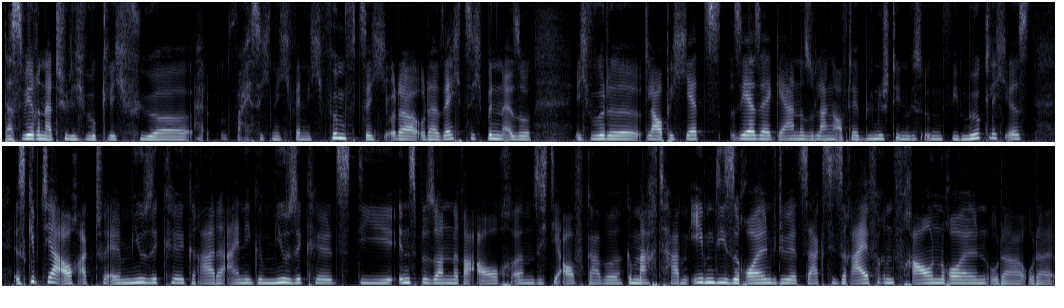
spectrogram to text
Das wäre natürlich wirklich für, äh, weiß ich nicht, wenn ich 50 oder, oder 60 bin. Also ich würde, glaube ich, jetzt sehr, sehr gerne so lange auf der Bühne stehen, wie es irgendwie möglich ist. Es gibt ja auch aktuell Musical, gerade einige Musicals, die insbesondere auch ähm, sich die Aufgabe gemacht haben, eben diese Rollen, wie du jetzt sagst, diese reiferen Frauenrollen oder, oder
